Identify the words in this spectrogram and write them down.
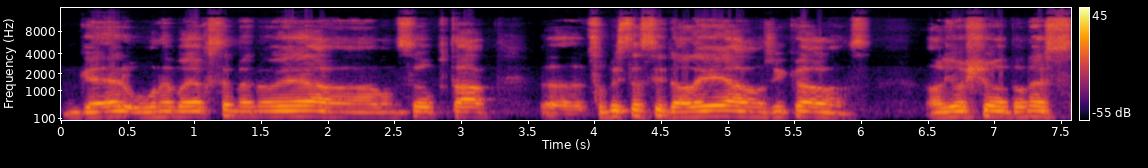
GRU, nebo jak se jmenuje, a on se optá, co byste si dali, a on říkal, Aljošo, dones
